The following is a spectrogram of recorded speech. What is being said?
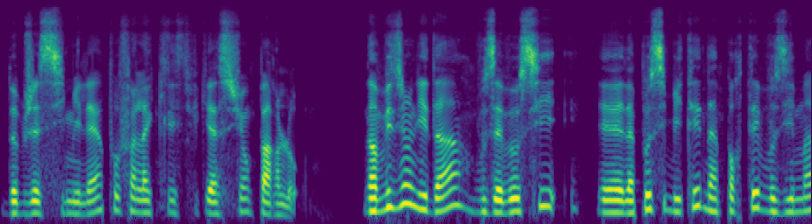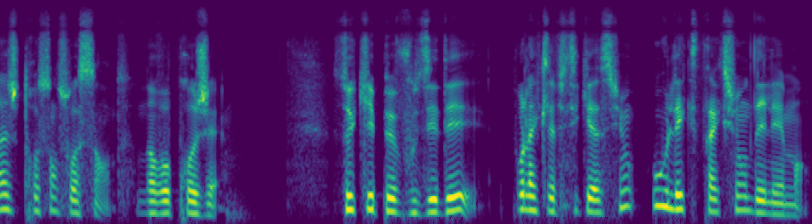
d'objets similaires pour faire la classification par lot. Dans Vision LiDAR, vous avez aussi euh, la possibilité d'importer vos images 360 dans vos projets, ce qui peut vous aider pour la classification ou l'extraction d'éléments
